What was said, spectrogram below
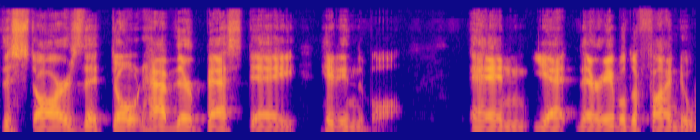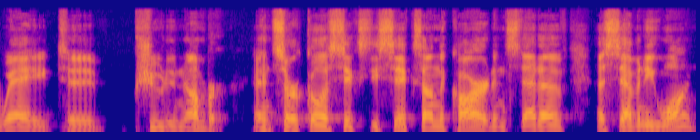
the stars that don't have their best day hitting the ball, and yet they're able to find a way to shoot a number and circle a 66 on the card instead of a 71.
